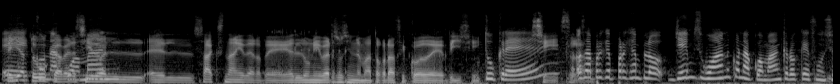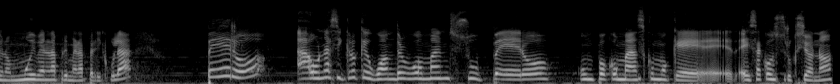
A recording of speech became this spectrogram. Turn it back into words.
eh, Ella tuvo con que haber sido el, el Zack Snyder del universo cinematográfico de DC. ¿Tú crees? Sí, O claro. sea, porque, por ejemplo, James Wan con Aquaman creo que funcionó muy bien la primera película, pero aún así creo que Wonder Woman superó un poco más como que esa construcción, ¿no?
